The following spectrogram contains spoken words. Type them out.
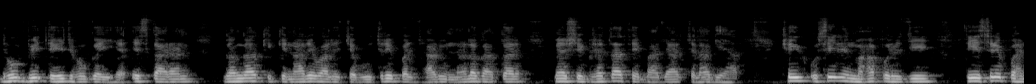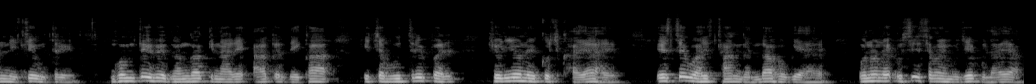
धूप भी तेज हो गई है। इस कारण गंगा के किनारे वाले चबूतरे पर झाड़ू न लगाकर मैं शीघ्रता से बाज़ार चला गया। ठीक उसी दिन महापुरुष जी तीसरे पहर नीचे उतरे। घूमते हुए गंगा किनारे आकर देखा कि चबूतरे पर चिड़ियों ने कुछ खाया है। इससे वह स्थान गंदा हो गया है। उन्होंने उसी समय मुझे बुलाया।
